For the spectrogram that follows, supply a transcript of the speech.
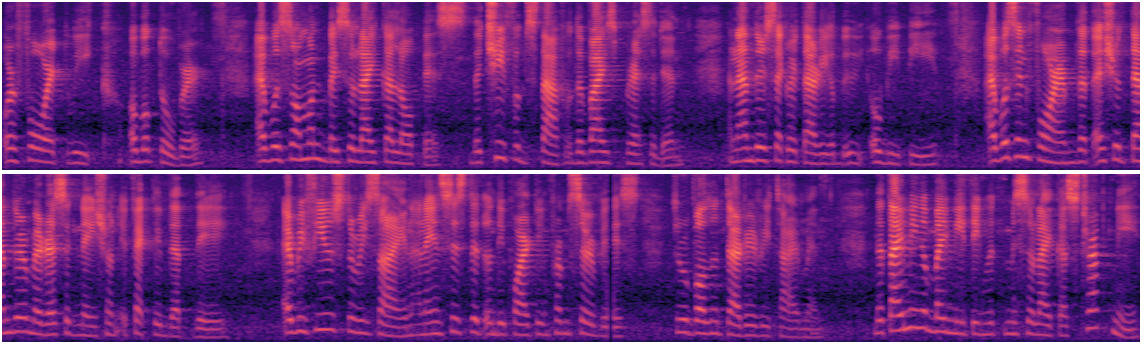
or fourth week of October, I was summoned by Sulaika Lopez, the Chief of Staff of the Vice President and Undersecretary of OBP. I was informed that I should tender my resignation effective that day. I refused to resign and I insisted on departing from service through voluntary retirement. The timing of my meeting with Ms. Sulaika struck me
